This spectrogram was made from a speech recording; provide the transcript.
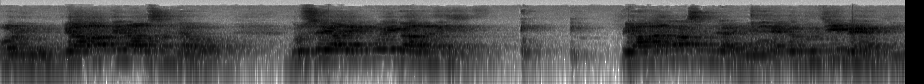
ਹੌਲੀ ਹੌਲੀ ਪਿਆਰ ਦੇ ਨਾਲ ਸਮਝਾਓ। ਗੁੱਸੇ ਵਾਲੀ ਕੋਈ ਗੱਲ ਨਹੀਂ। ਪਿਆਰ ਨਾਲ ਸਮਝਾਈਏ। ਇੱਕ ਦੂਜੀ ਬੇਨਤੀ।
